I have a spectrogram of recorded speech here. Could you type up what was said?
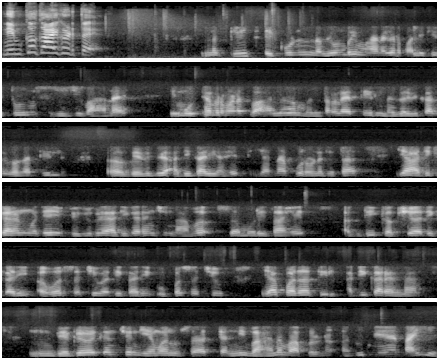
नेमकं काय घडतंय? नक्कीच एकूण नवी मुंबई महानगरपालिकेतून ही जी वाहनं आहे ही मोठ्या प्रमाणात वाहनं मंत्रालयातील नगरविकास विभागातील वेगवेगळे अधिकारी आहेत. यांना पुरवण्यात येतात. या अधिकाऱ्यांमध्ये वेगवेगळ्या अधिकाऱ्यांची नावं समोर येत आहेत. अगदी कक्ष अधिकारी अवर सचिव अधिकारी उपसचिव या पदातील अधिकाऱ्यांना वेगवेगळ्यांच्या नियमानुसार त्यांनी वाहनं वापरणं अनुज्ञेय नाहीये.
